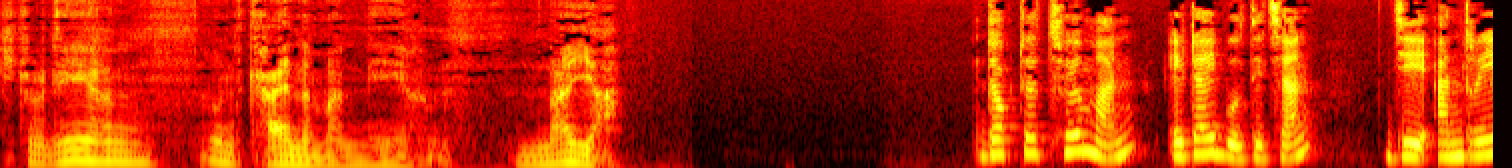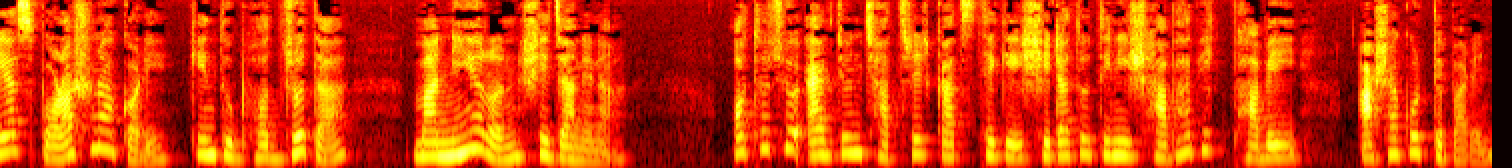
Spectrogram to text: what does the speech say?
Studieren und keine Manieren. Na ja. ড থিওমান এটাই বলতে চান যে আন্দ্রেয়াস পড়াশোনা করে কিন্তু ভদ্রতা বা নিয়রন সে জানে না অথচ একজন ছাত্রের কাছ থেকে সেটা তো তিনি স্বাভাবিকভাবেই আশা করতে পারেন।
